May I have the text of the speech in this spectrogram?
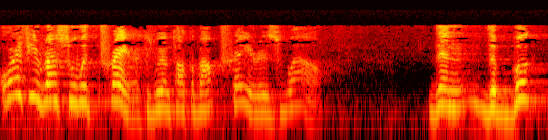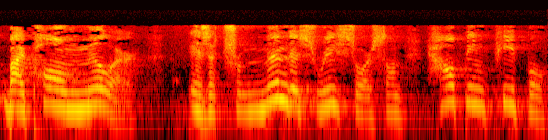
Or if you wrestle with prayer, because we're going to talk about prayer as well then the book by Paul Miller is a tremendous resource on helping people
